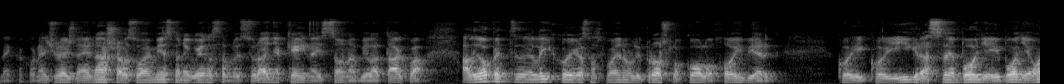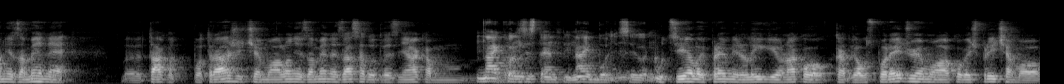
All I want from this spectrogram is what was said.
nekako, neću reći da je našao svoje mjesto, nego jednostavno je suradnja Kejna i Sona bila takva. Ali opet, lik kojega smo spomenuli prošlo kolo, Hojbjerg, koji, koji igra sve bolje i bolje. On je za mene E, tako potražit ćemo, ali on je za mene za sad od Veznjaka najkonzistentniji, najbolji sigurno. U cijeloj Premier Ligi, onako kad ga uspoređujemo, ako već pričamo e,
